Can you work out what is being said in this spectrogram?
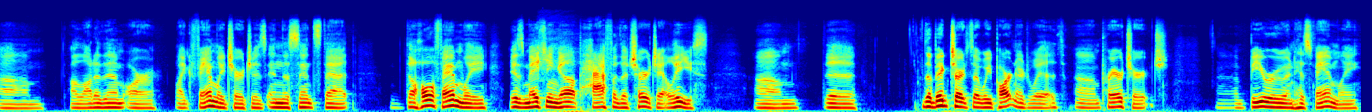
Um, a lot of them are like family churches in the sense that the whole family is making up half of the church at least. Um, the the big church that we partnered with, um, Prayer Church, uh, Biru and his family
